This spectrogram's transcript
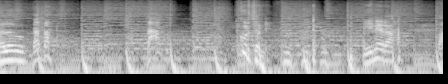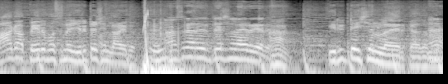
హలో. కూర్చోండి. ఈయనరా బాగా పేరు మోసిన ఇరిటేషన్ లాయర్. నమస్కారం ఇరిటేషన్ లాయర్ గారు. ఇరిటేషన్ లాయర్ కాదమ్మా.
